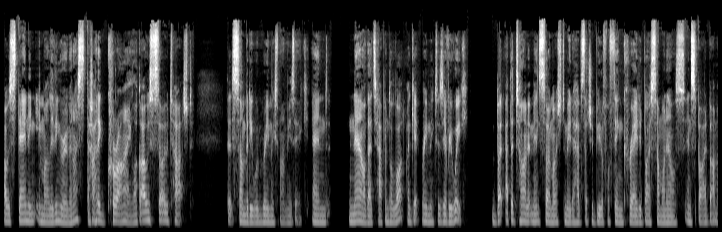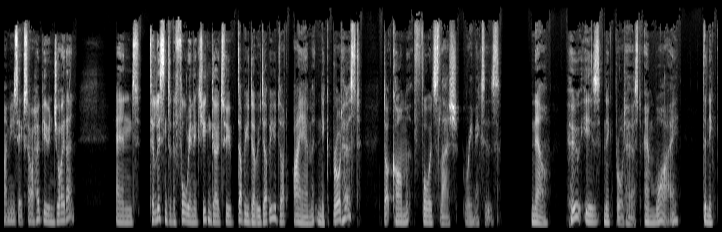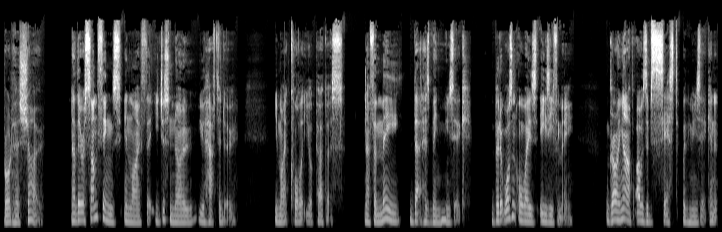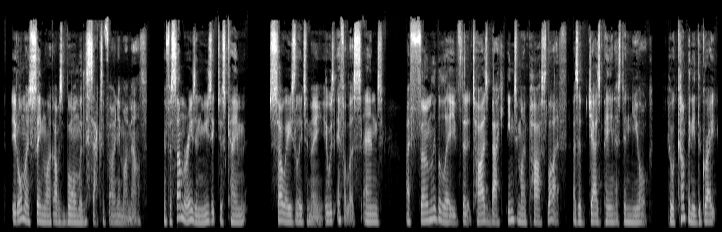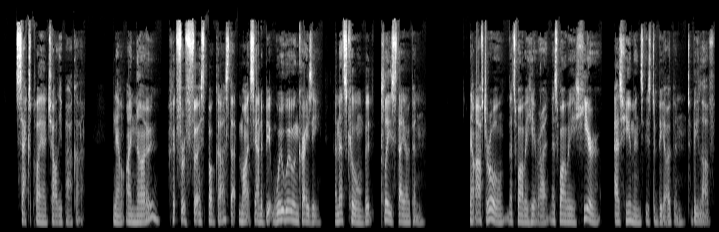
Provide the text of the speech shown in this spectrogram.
I was standing in my living room and I started crying. Like I was so touched that somebody would remix my music. And now that's happened a lot. I get remixes every week. But at the time, it meant so much to me to have such a beautiful thing created by someone else, inspired by my music. So I hope you enjoy that. And to listen to the full remix, you can go to www.iamnickbroadhurst.com forward slash remixes. Now, who is Nick Broadhurst and why the Nick Broadhurst Show? Now, there are some things in life that you just know you have to do. You might call it your purpose. Now, for me, that has been music, but it wasn't always easy for me. Growing up, I was obsessed with music, and it, it almost seemed like I was born with a saxophone in my mouth. And for some reason, music just came so easily to me. It was effortless, and I firmly believe that it ties back into my past life as a jazz pianist in New York who accompanied the great sax player Charlie Parker. Now, I know for a first podcast that might sound a bit woo woo and crazy, and that's cool, but please stay open. Now, after all, that's why we're here, right? That's why we're here as humans is to be open, to be love.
